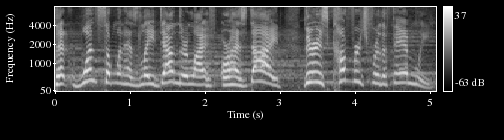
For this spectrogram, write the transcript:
that once someone has laid down their life or has died, there is coverage for the family.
